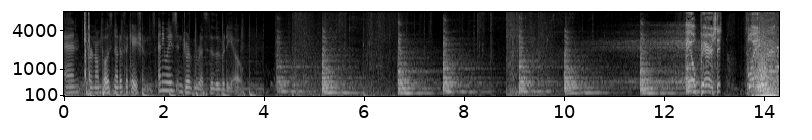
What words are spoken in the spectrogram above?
and turn on post notifications. Anyways, enjoy the rest of the video. This boy.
